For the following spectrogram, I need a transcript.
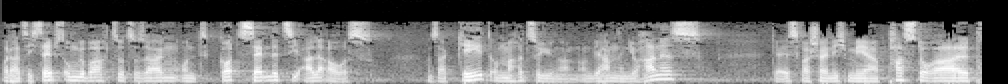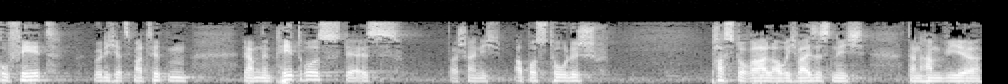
oder hat sich selbst umgebracht sozusagen und Gott sendet sie alle aus und sagt, geht und mache zu Jüngern. Und wir haben den Johannes, der ist wahrscheinlich mehr pastoral, Prophet, würde ich jetzt mal tippen. Wir haben den Petrus, der ist wahrscheinlich apostolisch, pastoral auch, ich weiß es nicht. Dann haben wir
